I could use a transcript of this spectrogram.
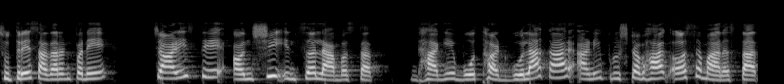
सूत्रे साधारणपणे चाळीस ते ऐंशी इंच लांब असतात. धागे बोथट गोलाकार आणि पृष्ठभाग असमान असतात.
